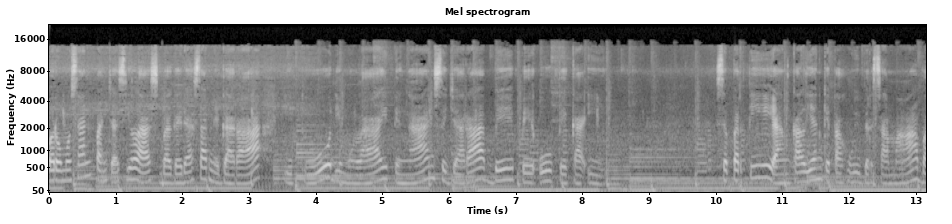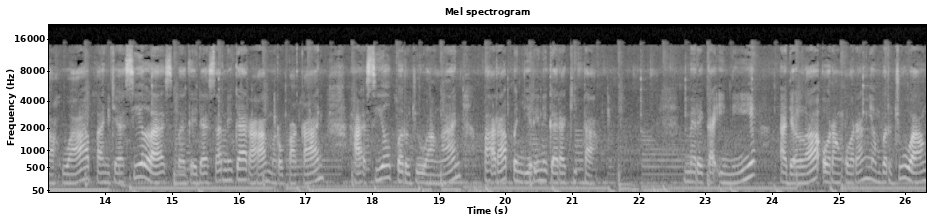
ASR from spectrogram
Perumusan Pancasila sebagai dasar negara itu dimulai dengan sejarah BPUPKI. Seperti yang kalian ketahui bersama bahwa Pancasila sebagai dasar negara merupakan hasil perjuangan para pendiri negara kita. Mereka ini adalah orang-orang yang berjuang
